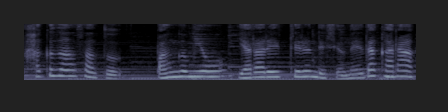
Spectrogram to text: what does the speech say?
白山さんと番組をやられてるんですよね。だから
